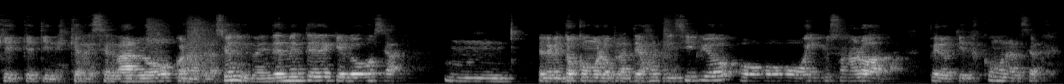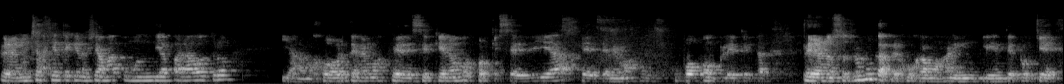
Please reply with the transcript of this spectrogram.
que, tienes que reservarlo con antelación, independientemente de que luego sea mm, el evento como lo planteas al principio o, incluso no lo hagas, pero tienes como una reserva. Pero hay mucha gente que nos llama como de un día para otro y a lo mejor tenemos que decir que no, pues porque ese día eh, tenemos el cupo completo y tal. Pero nosotros nunca prejuzgamos a ningún cliente porque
